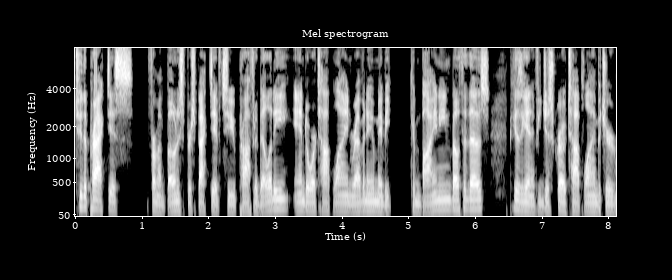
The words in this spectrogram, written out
to the practice from a bonus perspective to profitability and or top line revenue, maybe combining both of those. Because again, if you just grow top line, but you're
